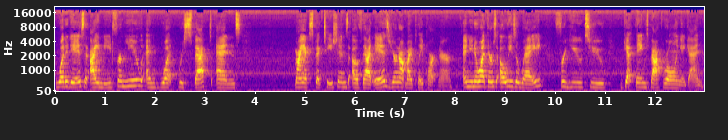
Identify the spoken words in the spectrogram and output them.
what it is that I need from you and what respect and my expectations of that is, you're not my play partner. And you know what? There's always a way for you to get things back rolling again.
